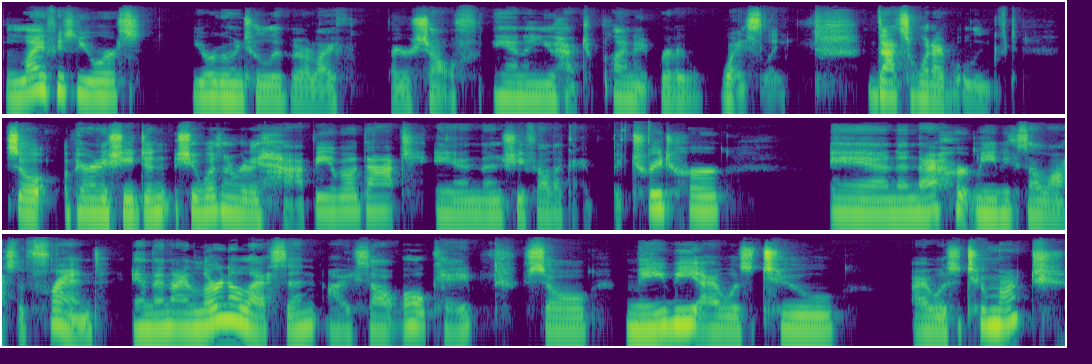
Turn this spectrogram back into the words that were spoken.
But life is yours. You're going to live your life by yourself, and you have to plan it really wisely. That's what I believed. So apparently she didn't she wasn't really happy about that and then she felt like I betrayed her and then that hurt me because I lost a friend. And then I learned a lesson. I saw, oh, okay, so maybe I was too I was too much.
